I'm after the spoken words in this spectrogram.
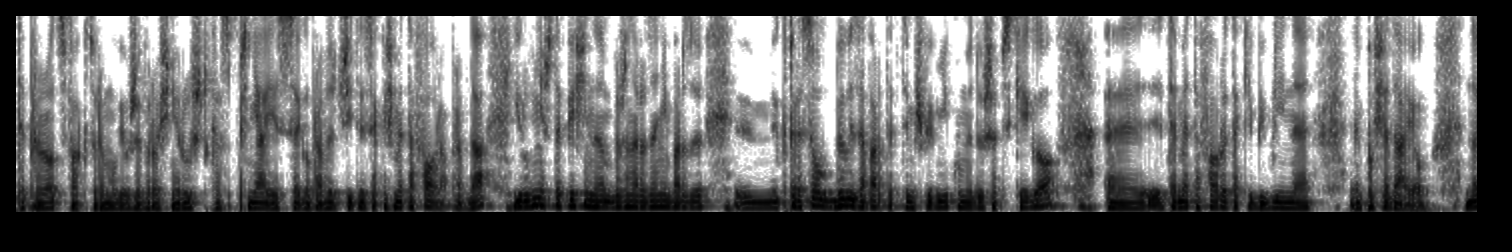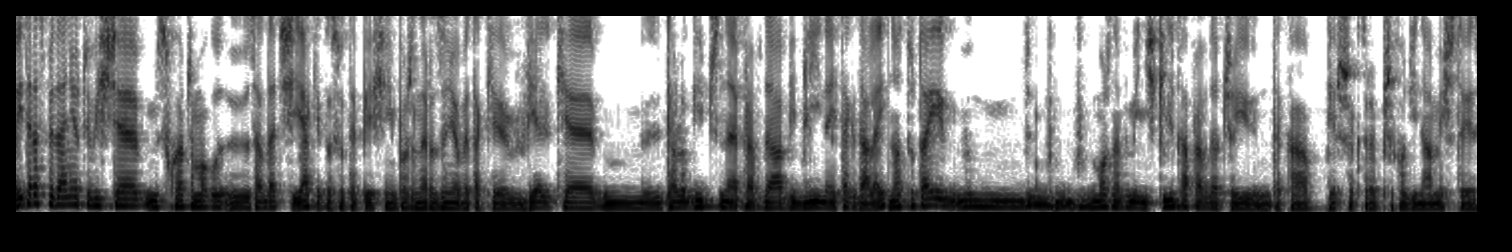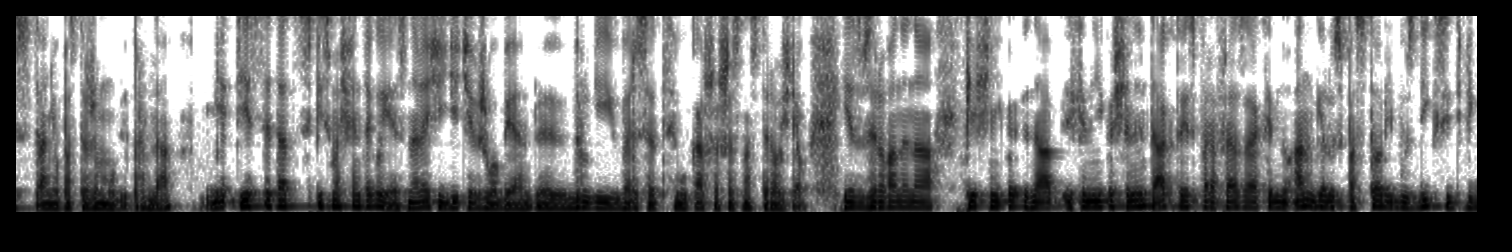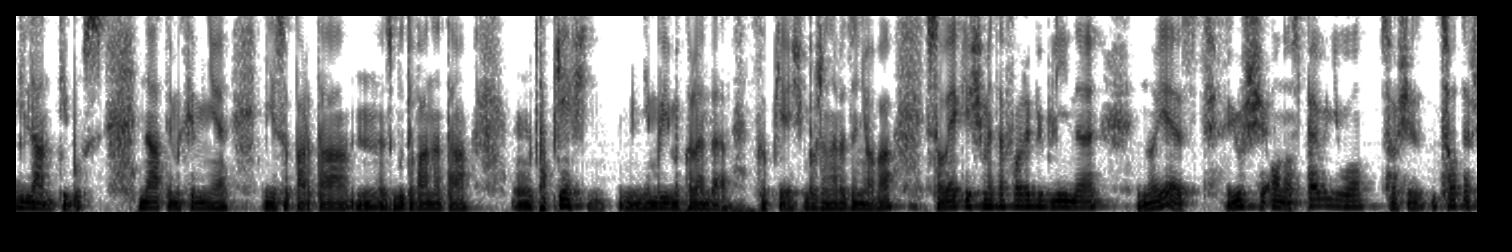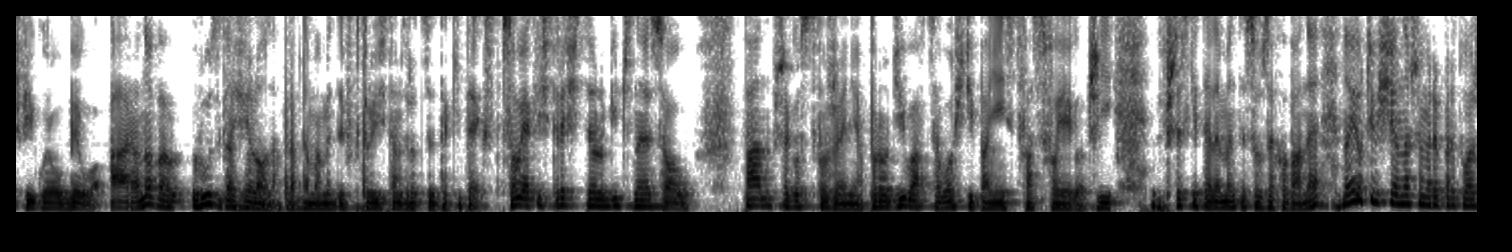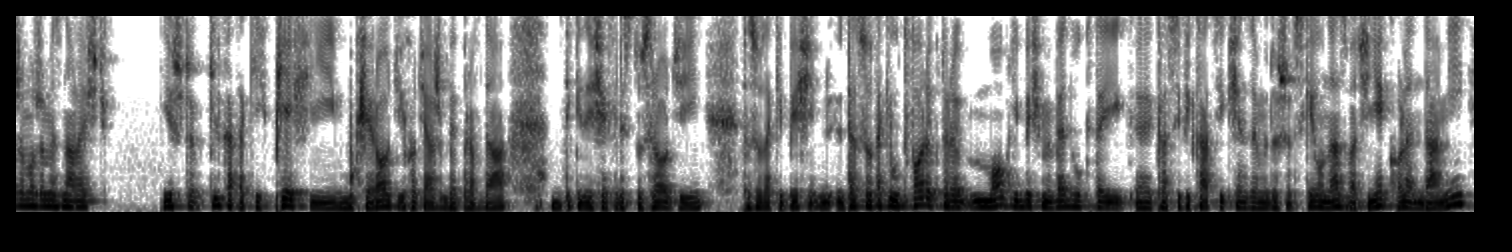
te proroctwa, które mówią, że wrośnie różdżka z pnia Jessego, prawda? Czyli to jest jakaś metafora, prawda? I również te pieśni na Boże Narodzenie bardzo, y, które są, były zawarte w tym śpiewniku Mioduszewskiego, y, te metafory takie biblijne e, posiadają. No i teraz pytanie oczywiście słuchacze mogą e, zadać, jakie to są te pieśni bożonarodzeniowe, takie wielkie, teologiczne, prawda, biblijne i tak dalej. No tutaj można wymienić kilka, prawda, czyli taka pierwsza, która przychodzi na myśl, to jest Anioł Pasterzy Mówił, prawda? Jest cytat z Pisma Świętego, jest. Znaleźli dziecię w żłobie. Y, drugi werset Łukasza, 16 rozdział. Jest wzorowany na pieśni, na hymnie kościelnym, tak, to jest parafraza hymnu Angelus Pastoribus Dixit Vigilantibus. Na tym hymnie jest oparta, mm, zbudowana ta, y, ta pieśń. Nie mówimy kolenda, tylko pieśń bożonarodzeniowa. Są jakieś metafory biblijne? No jest. Już się ono spełniło, co, się, co też figurą było. A Aaronowa rózga zielona prawda? Mamy w którejś tam zwrotce taki tekst. Są jakieś treści teologiczne? Są. Pan wszego stworzenia, porodziła w całości panieństwa swojego, czyli wszystkie te elementy są zachowane. No i oczywiście w naszym repertuarze możemy znaleźć jeszcze kilka takich pieśni, Bóg się rodzi chociażby, prawda? Kiedy się Chrystus rodzi. To są takie pieśni, to są takie utwory, które moglibyśmy według tej e, klasyfikacji księdza Mioduszewskiego nazwać nie kolendami,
